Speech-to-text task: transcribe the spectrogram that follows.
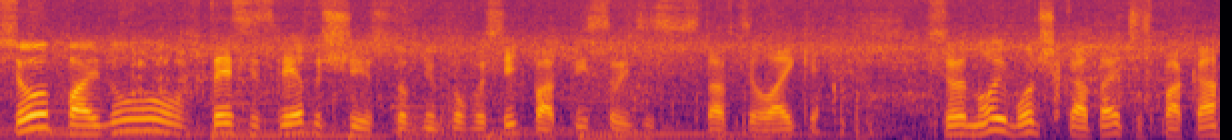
Все, пойду в тесте следующий, чтобы не пропустить. Подписывайтесь, ставьте лайки. Все, ну и больше катайтесь. Пока.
